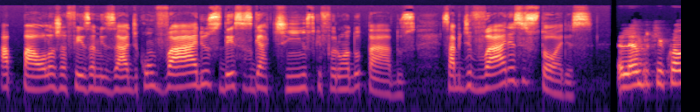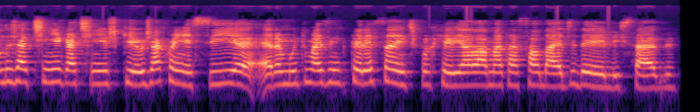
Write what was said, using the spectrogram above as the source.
A Paula já fez amizade com vários desses gatinhos que foram adotados. Sabe de várias histórias. Eu lembro que quando já tinha gatinhos que eu já conhecia, era muito mais interessante, porque eu ia lá matar a saudade deles, sabe?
